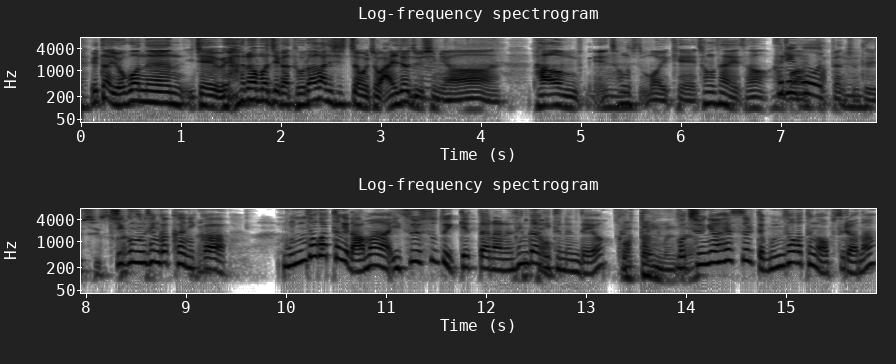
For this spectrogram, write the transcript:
예. 일단 요거는 이제 외할아버지가 돌아간 시점을 좀 알려주시면 다음 음. 청뭐 이렇게 청사에서 그리고 답변 좀 드릴 수 있을 것 지금 같습니다. 생각하니까 문서 같은 게 남아 있을 수도 있겠다라는 생각이 그쵸. 드는데요. 그때. 어떤 문서요? 뭐 증여했을 때 문서 같은 건 없으려나?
